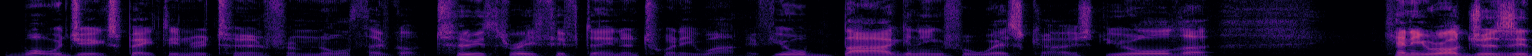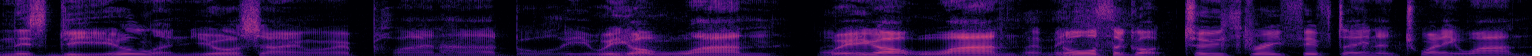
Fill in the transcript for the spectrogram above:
what would you expect in return from North? They've got 2, 3, 15, and 21. If you're bargaining for West Coast, you're the Kenny Rogers in this deal, and you're saying we're playing hardball here. We got one. We got one. me- North have got 2, 3, 15, and 21.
